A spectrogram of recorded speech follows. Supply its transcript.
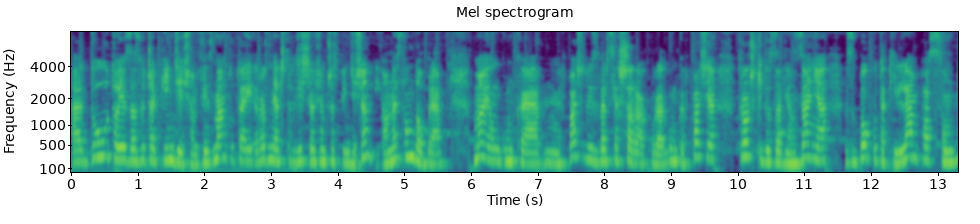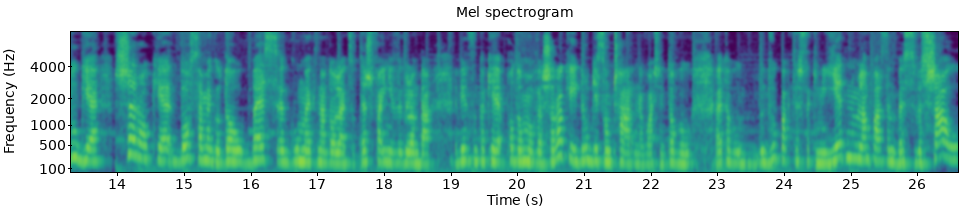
E, Dół to jest zazwyczaj 50, więc mam tutaj rozmiar 48 przez 50 i one są dobre. Mają gumkę mm, w pasie, tu jest wersja szara akurat, gumkę w pasie, troczki do zawiązania, z boku taki lampas, są długie, szerokie do samego dołu, bez gumek na dole, co też fajnie wygląda, więc są takie podomowe, szerokie i drugie są czarne właśnie, to był, e, to był dwupak też z takim jednym lampasem, bez, bez szału,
